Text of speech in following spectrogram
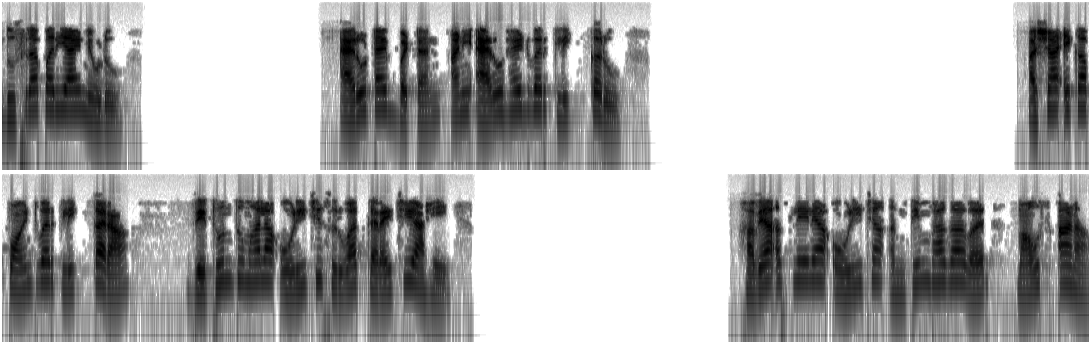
दुसरा पर्याय निवडू. एरो टाइप बटन आणि एरो हेड वर क्लिक करू. अशा एका पॉइण्टवर क्लिक करा. जेथून तुम्हाला ओळीची सुरुवात करायची आहे. हव्या असलेल्या ओळीच्या अंतिम भागावर माउस आणा.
